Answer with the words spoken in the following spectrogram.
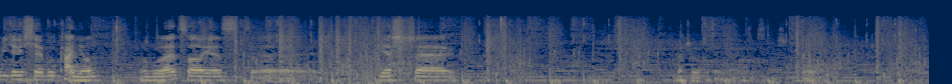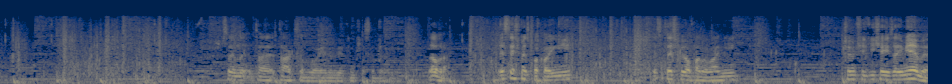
widzieliście był kanion w ogóle, co jest jeszcze... Dlaczego tutaj nie ma? Ta, ta akcja była jednym wielkim przesadzeniem. Dobra, jesteśmy spokojni, jesteśmy opanowani. Czym się dzisiaj zajmiemy?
